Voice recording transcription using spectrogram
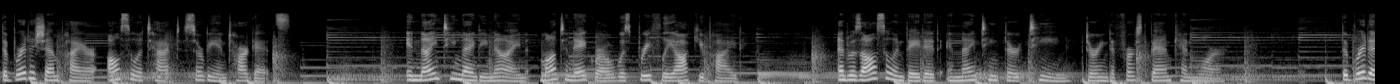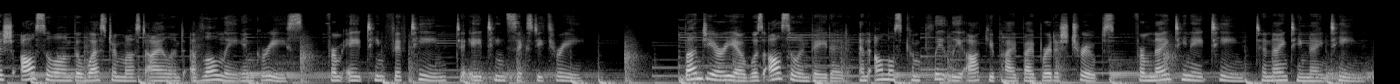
the British Empire also attacked Serbian targets. In 1999, Montenegro was briefly occupied and was also invaded in 1913 during the First Balkan War. The British also owned the westernmost island of Lolny in Greece from 1815 to 1863. Bulgaria was also invaded and almost completely occupied by British troops from 1918 to 1919.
